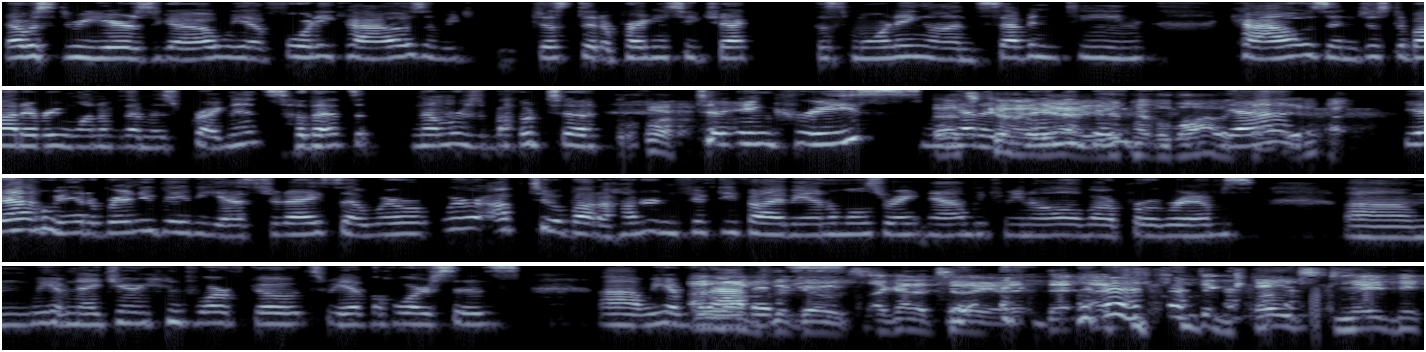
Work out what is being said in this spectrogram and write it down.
that was three years ago. We have 40 cows, and we just did a pregnancy check this morning on 17 cows, and just about every one of them is pregnant. So that's number's about to to increase. We that's had a gonna, yeah, gonna have a lot of yeah. That, yeah. Yeah, we had a brand new baby yesterday, so we're we're up to about 155 animals right now between all of our programs. Um, we have Nigerian dwarf goats, we have the horses, uh, we have rabbits. I rabbits. love the goats. I got to tell you, that, the goats made me.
